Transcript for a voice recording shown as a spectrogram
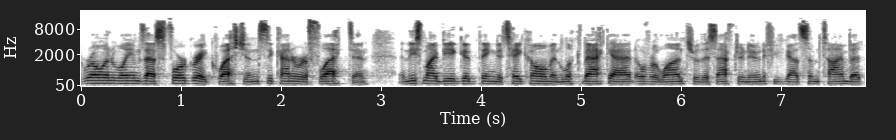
Rowan Williams asked four great questions to kind of reflect. And, and these might be a good thing to take home and look back at over lunch or this afternoon if you've got some time. But,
